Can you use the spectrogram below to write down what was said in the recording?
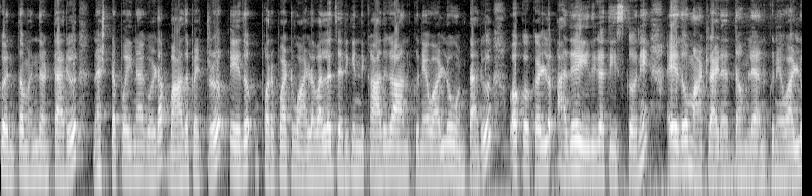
కొంతమంది ఉంటారు నష్టపోయినా కూడా బాధ పెట్టరు. ఏదో పొరపాటు వాళ్ళ వల్ల జరిగింది కాదుగా అనుకునే వాళ్ళు ఉంటారు. ఒక్కొక్కళ్ళు అదే ఇదిగా తీసుకొని ఏదో మాట్లాడేద్దాంలే అనుకునే వాళ్ళు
